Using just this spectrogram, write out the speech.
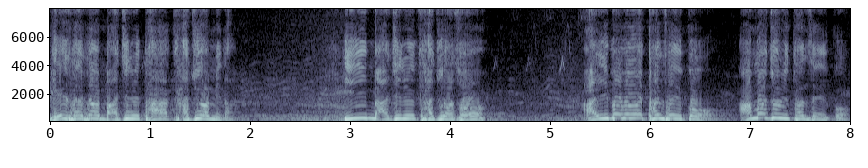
회사에서 마진을 다 가져갑니다. 이 마진을 가져와서 알리바바가 탄생했고 아마존이 탄생했고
